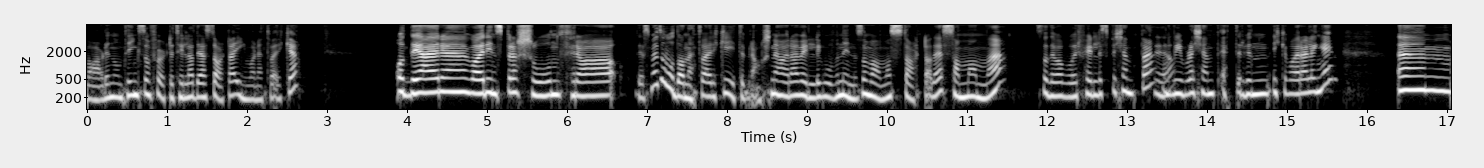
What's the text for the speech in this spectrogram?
var det noen ting som førte til at jeg starta Ingeborg-nettverket. Og det eh, var inspirasjon fra det som heter Oda-nettverket i IT-bransjen. Jeg har ei veldig god venninne som var med og starta det sammen med Anne. Så det var vår felles bekjente. Ja. Vi ble kjent etter hun ikke var her lenger. Um,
